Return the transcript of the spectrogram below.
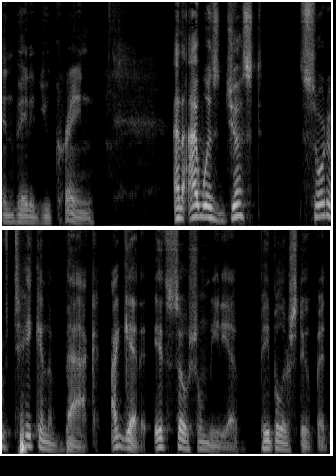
invaded Ukraine. And I was just sort of taken aback. I get it. It's social media. People are stupid.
